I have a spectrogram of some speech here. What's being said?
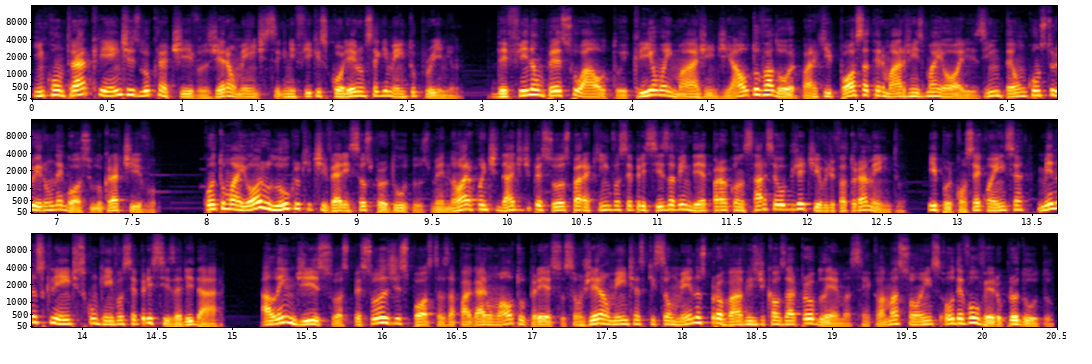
Encontrar clientes lucrativos geralmente significa escolher um segmento premium. Defina um preço alto e crie uma imagem de alto valor para que possa ter margens maiores e então construir um negócio lucrativo. Quanto maior o lucro que tiver em seus produtos, menor a quantidade de pessoas para quem você precisa vender para alcançar seu objetivo de faturamento, e por consequência, menos clientes com quem você precisa lidar. Além disso, as pessoas dispostas a pagar um alto preço são geralmente as que são menos prováveis de causar problemas, reclamações ou devolver o produto.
